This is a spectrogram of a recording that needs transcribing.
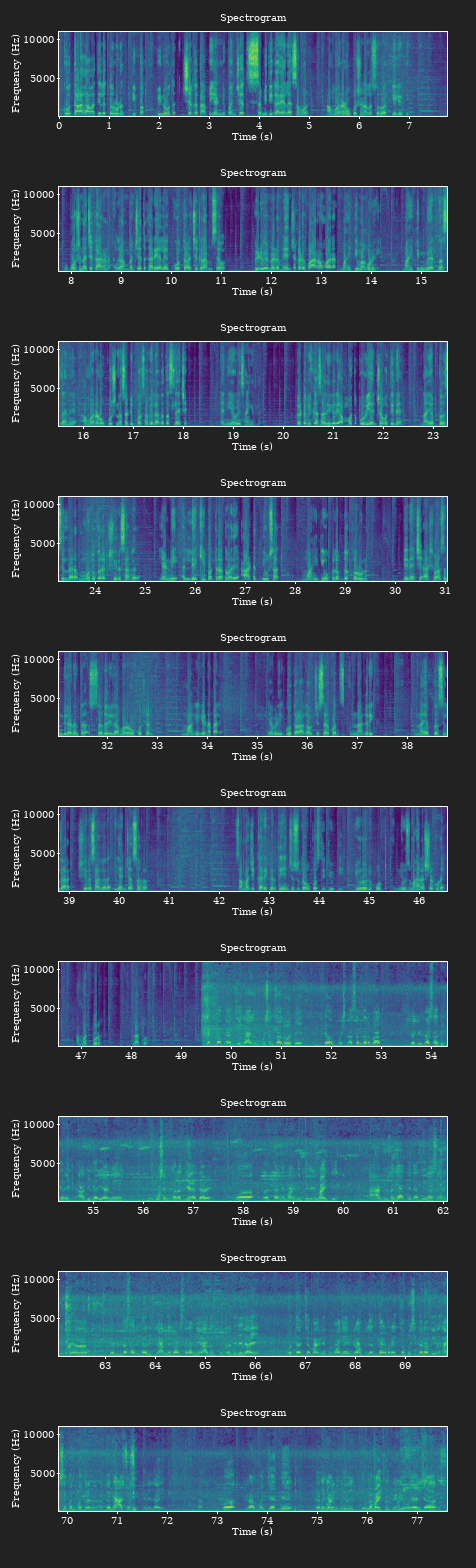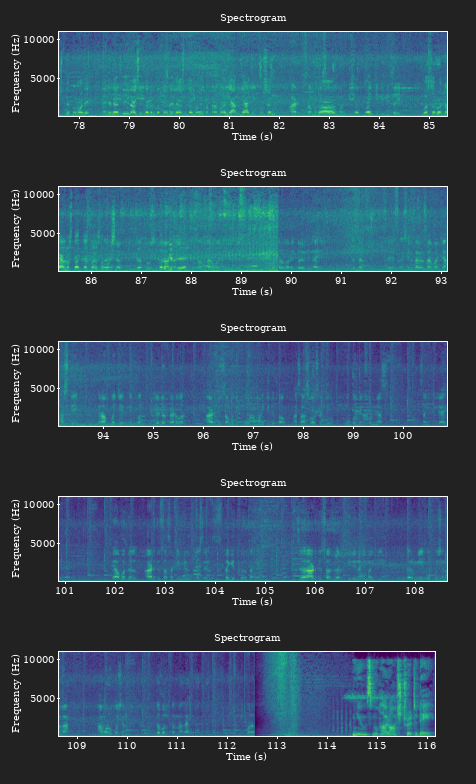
गोताळा गावातील तरुण दीपक विनोद जगताप यांनी पंचायत समिती कार्यालयासमोर आमरण उपोषणाला सुरुवात केली होती. उपोषणाचे कारण ग्रामपंचायत कार्यालय गोताळाचे ग्रामसेवक बिडवे मॅडम यांच्याकडे वारंवार माहिती मागूनही माहिती मिळत नसल्याने आमरण उपोषणासाठी बसावे लागत असल्याचे त्यांनी यावेळी सांगितले. गट विकास अधिकारी अहमदपूर यांच्या वतीने नायब तहसीलदार मधुकर क्षीरसागर यांनी लेखी पत्राद्वारे आठ दिवसात माहिती उपलब्ध करून देण्याचे आश्वासन दिल्यानंतर सदरीला मरण उपोषण मागे घेण्यात आले. यावेळी गोताळा गावचे सरपंच नागरिक नायब तहसीलदार क्षीरसागर यांच्यासह सामाजिक कार्यकर्ते यांची सुद्धा उपस्थिती होती. Bureau report news Maharashtra today Ahmedpur Latur. Jagtap यांचे जे आज उपोषण चालू होते त्या उपोषणासंदर्भात गट विकास अधिकारी अधिकारी यांनी उपोषण परत घेण्यात यावे व त्यांनी मागणी केलेली माहिती आठ दिवसाच्या आत देण्यात येईल असे अ, गट विकास अधिकारी आंदेलवाड सरांनी आजच पत्र दिलेले आहे. व त्यांच्या मागणीप्रमाणे ग्रामपंचायत कारभारात चौकशी करण्यात येईल असे पण पत्र त्यांना आश्वासित केलेले आहे. व ग्रामपंचायतने त्यांनी मागणी केलेली पूर्ण माहिती बी यांच्या सूचनेप्रमाणे देण्यात येईल असे त्यांना पत्र दिले असल्यामुळे त्यांनी आपले आज उपोषण आठ दिवसामध्ये दिली जाईल. व सर्व ग्रामस्थांच्या समक्ष परत जर घेतलेले आहे. पत्राद्वारे कळवलेलं आहे तसंच क्षीरसागर साहेबांच्या हस्ते ग्रामपंचायतने पण लेटर पॅडवर आठ दिवसामध्ये पूर्ण माहिती देतो असं आश्वासन देऊन उपोषण सोडण्यास सांगितले आहे. त्याबद्दल आठ दिवसासाठी मी उपोषण स्थगित करत आहे. जर आठ दिवसात जर दिली नाही माहिती तर मी उपोषणाला अमर उपोषण डबल करणार आहे. News Maharashtra Today.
